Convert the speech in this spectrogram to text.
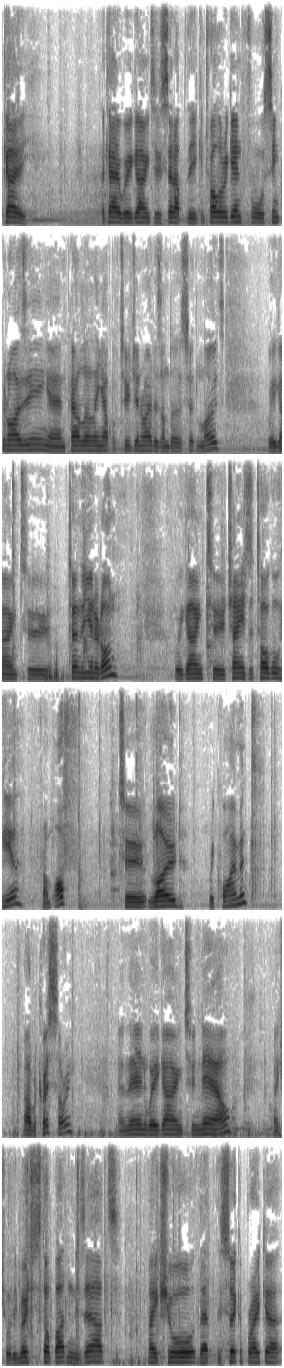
Okay, okay, we're going to set up the controller again for synchronizing and paralleling up of two generators under certain loads. We're going to turn the unit on. We're going to change the toggle here from off to load requirement, uh, request, sorry. And then we're going to now make sure the emergency stop button is out, make sure that the circuit breaker,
